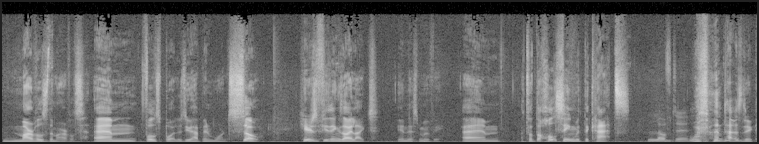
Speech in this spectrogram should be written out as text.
Marvels, the Marvels. Um, full spoilers. You have been warned. So here's a few things I liked in this movie. Um, I thought the whole scene with the cats Loved it. was fantastic.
